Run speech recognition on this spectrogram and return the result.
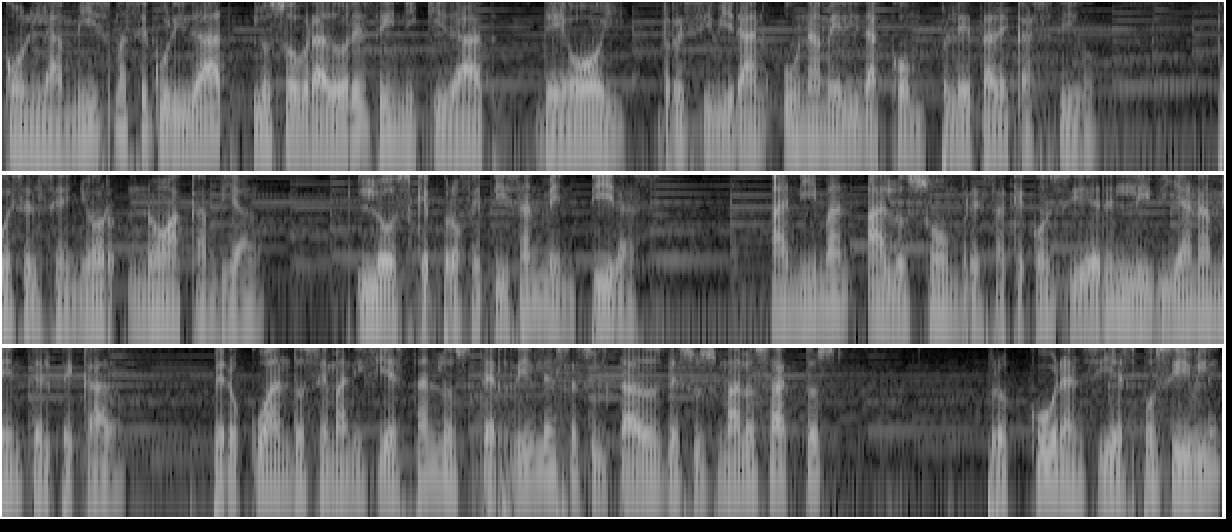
con la misma seguridad los obradores de iniquidad de hoy recibirán una medida completa de castigo, pues el Señor no ha cambiado. Los que profetizan mentiras animan a los hombres a que consideren livianamente el pecado pero cuando se manifiestan los terribles resultados de sus malos actos, procuran, si es posible,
